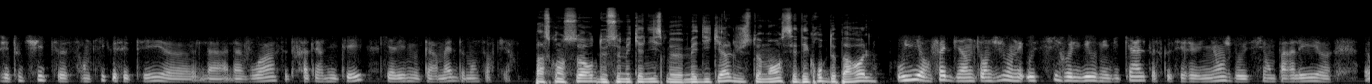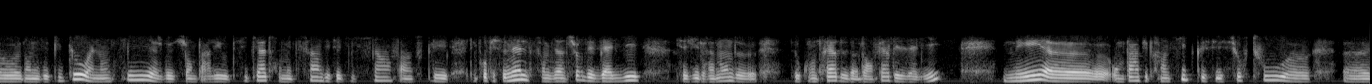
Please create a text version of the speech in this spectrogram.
j'ai tout de suite senti que c'était euh, la, la voie, cette fraternité, qui allait me permettre de m'en sortir. Parce qu'on sort de ce mécanisme médical, justement, c'est des groupes de parole Oui, en fait, bien entendu, on est aussi relié au médical parce que ces réunions, je vais aussi en parler euh, euh, dans les hôpitaux, à Nancy, je vais aussi en parler aux psychiatres, aux médecins, aux diététiciens, enfin, tous les, les, professionnels sont bien sûr des alliés. Il s'agit vraiment de, de contraire d'en faire des alliés. Mais euh, on part du principe que c'est surtout euh, euh,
